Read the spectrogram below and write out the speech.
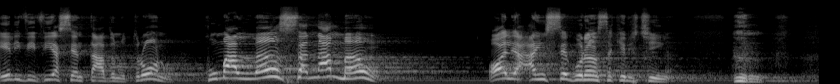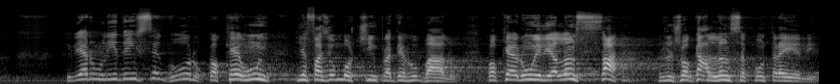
ele vivia sentado no trono com uma lança na mão. Olha a insegurança que ele tinha. Ele era um líder inseguro. Qualquer um ia fazer um motim para derrubá-lo. Qualquer um ele ia lançar, jogar lança contra ele.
